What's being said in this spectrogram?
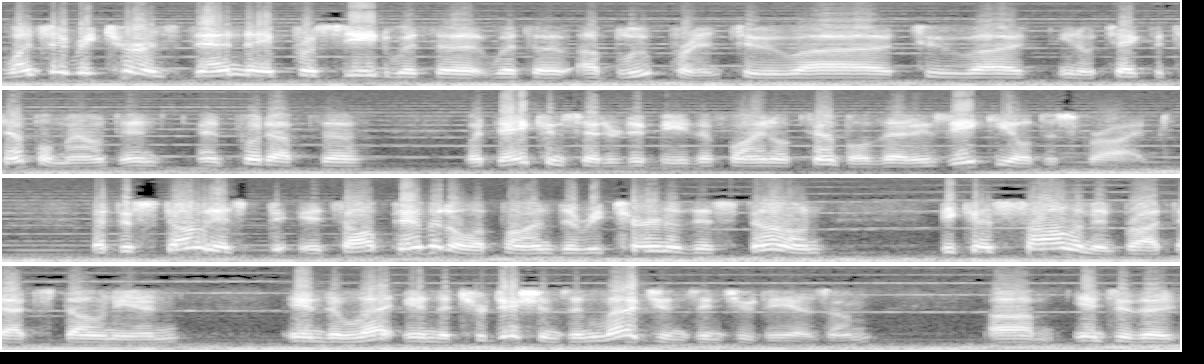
once it returns, then they proceed with a with a, a blueprint to uh, to uh, you know take the Temple Mount and and put up the what they consider to be the final temple that Ezekiel described. But the stone is it's all pivotal upon the return of this stone because Solomon brought that stone in in the le- in the traditions and legends in Judaism um, into the,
